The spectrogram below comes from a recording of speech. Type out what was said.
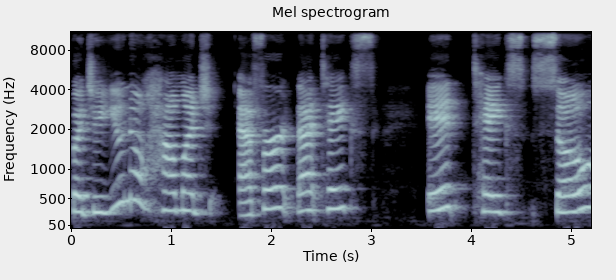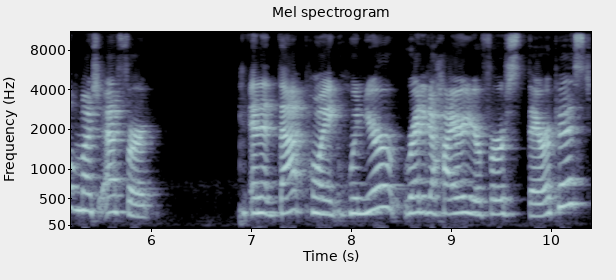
But do you know how much effort that takes? It takes so much effort. And at that point, when you're ready to hire your first therapist,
